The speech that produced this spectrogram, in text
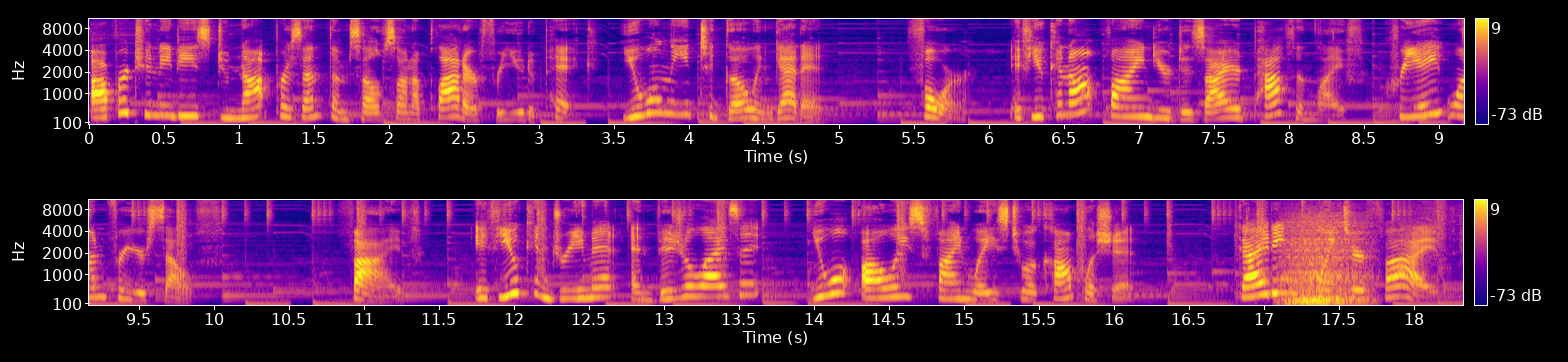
Opportunities do not present themselves on a platter for you to pick. You will need to go and get it. 4. If you cannot find your desired path in life, create one for yourself. 5. If you can dream it and visualize it, you will always find ways to accomplish it. Guiding Pointer 5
